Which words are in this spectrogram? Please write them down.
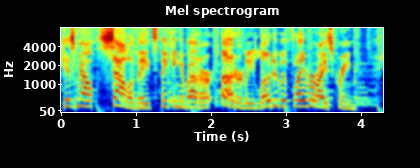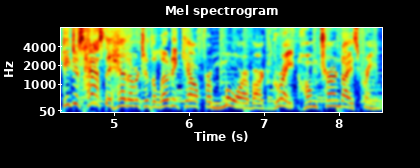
his mouth salivates thinking about our utterly loaded with flavor ice cream. He just has to head over to the Loaded Cow for more of our great home churned ice cream.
